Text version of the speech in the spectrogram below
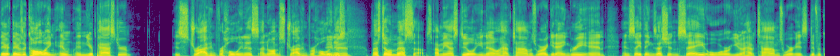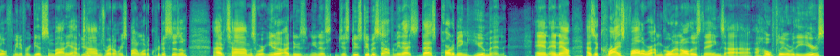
there, there's a calling, and, and your pastor is striving for holiness. I know I'm striving for holiness, Amen. but I still mess ups. I mean, I still, you know, have times where I get angry and and say things I shouldn't say, or you know, have times where it's difficult for me to forgive somebody. I have Yeah. times where I don't respond well to criticism. I have times where you know I do, you know, just do stupid stuff. I mean, that's that's part of being human. And and now as a Christ follower, I'm growing in all those things. I, I hopefully over the years,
